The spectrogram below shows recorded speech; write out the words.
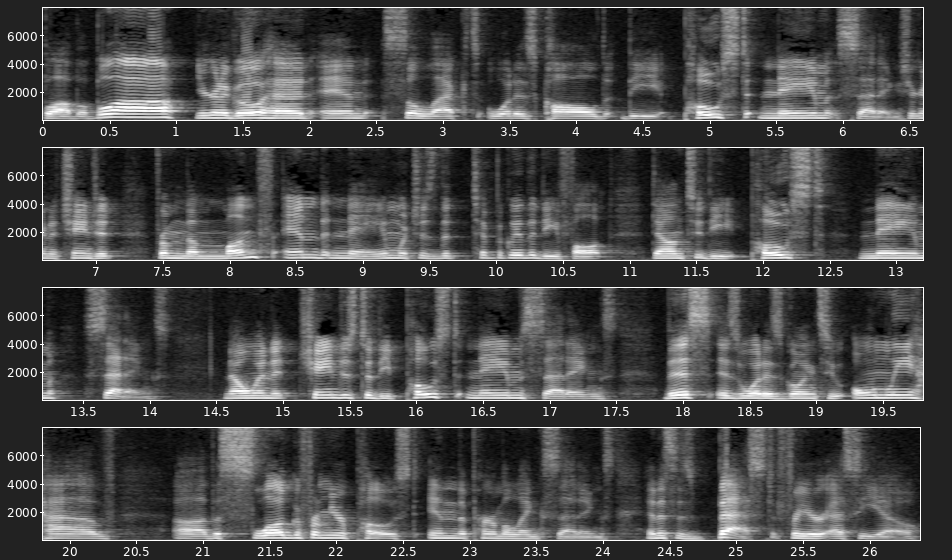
blah, blah, blah. You're going to go ahead and select what is called the post name settings. You're going to change it from the month and name, which is the, typically the default, down to the post name settings. Now, when it changes to the post name settings, this is what is going to only have uh, the slug from your post in the permalink settings. And this is best for your SEO.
